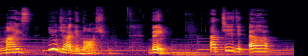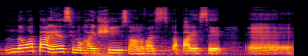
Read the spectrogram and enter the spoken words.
Mas e o diagnóstico? Bem, a TID ela não aparece no raio-x, ela não vai aparecer é,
